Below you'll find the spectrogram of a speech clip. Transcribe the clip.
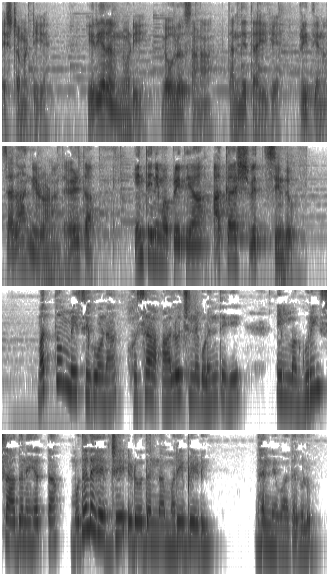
ಎಷ್ಟರ ಮಟ್ಟಿಗೆ ಹಿರಿಯರನ್ನು ನೋಡಿ ಗೌರವಿಸೋಣ, ತಂದೆ ತಾಯಿಗೆ ಪ್ರೀತಿಯನ್ನು ಸದಾ ನೀಡೋಣ ಅಂತ ಹೇಳ್ತಾ, ಇಂತಿ ನಿಮ್ಮ ಪ್ರೀತಿಯ ಆಕಾಶ್ ವಿತ್ ಸಿಂಧು. ಮತ್ತೊಮ್ಮೆ ಸಿಗೋಣ ಹೊಸ ಆಲೋಚನೆಗಳೊಂದಿಗೆ. ನಿಮ್ಮ ಗುರಿ ಸಾಧನೆಯತ್ತ ಮೊದಲ ಹೆಜ್ಜೆ ಇಡೋದನ್ನ ಮರಿಬೇಡಿ. ಧನ್ಯವಾದಗಳು.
